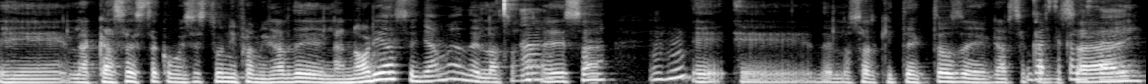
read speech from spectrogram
eh, la casa esta, como dices tú, unifamiliar de La Noria, se llama, de la zona, ah, esa, eh, eh, de los arquitectos de Garza, Garza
